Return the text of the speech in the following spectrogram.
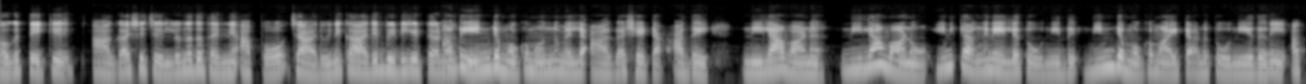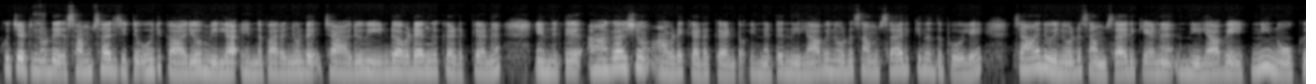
മുഖത്തേക്ക് ആകാശ് ചെല്ലുന്നത് തന്നെ. അപ്പോൾ ചാരുവിന് കാര്യം പിടികിട്ടുകയാണ് അത് എന്റെ ಆಗ ಶೇಟ ಅದೈ നിലാവാണ്. നിലാവാണോ? എനിക്ക് അങ്ങനെയല്ല തോന്നിയത്. നിന്റെ മുഖമായിട്ടാണ് തോന്നിയത്. അക്കുചേട്ടനോട് സംസാരിച്ചിട്ട് ഒരു കാര്യവുമില്ല എന്ന് പറഞ്ഞുകൊണ്ട് ചാരു വീണ്ടും അവിടെ അങ്ങ് കിടക്കുകയാണ് എന്നിട്ട് ആകാശം അവിടെ കിടക്കുക എന്നിട്ട് നിലാവിനോട് സംസാരിക്കുന്നത് പോലെ ചാരുവിനോട് സംസാരിക്കുകയാണ്. നിലാവേ നീ നോക്ക്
